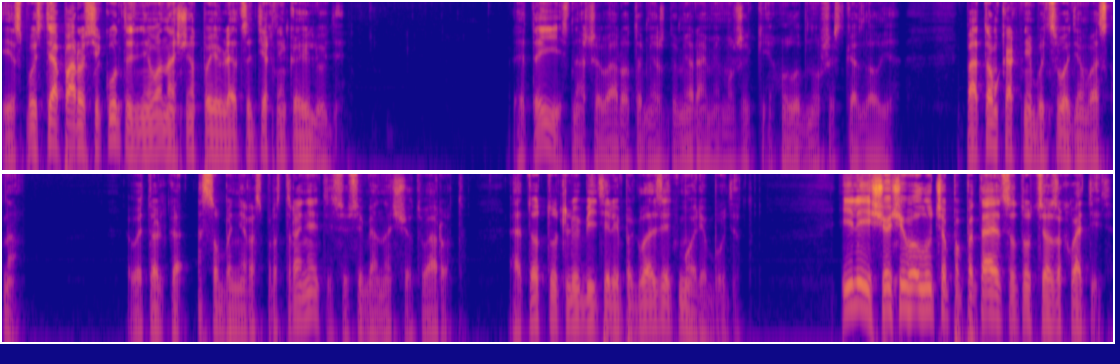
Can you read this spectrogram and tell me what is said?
и спустя пару секунд из него начнет появляться техника и люди». «Это и есть наши ворота между мирами, мужики», — улыбнувшись, сказал я. «Потом как-нибудь сводим вас к нам. Вы только особо не распространяйтесь у себя насчет ворот, а то тут любителей поглазеть море будет. Или еще чего лучше попытаются тут все захватить».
